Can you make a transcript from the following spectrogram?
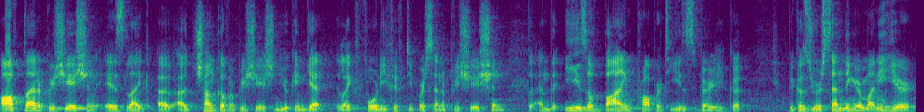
Off plan appreciation is like a, a, chunk of appreciation. You can get like 40, 50% appreciation. And the ease of buying property is very good because you're sending your money here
